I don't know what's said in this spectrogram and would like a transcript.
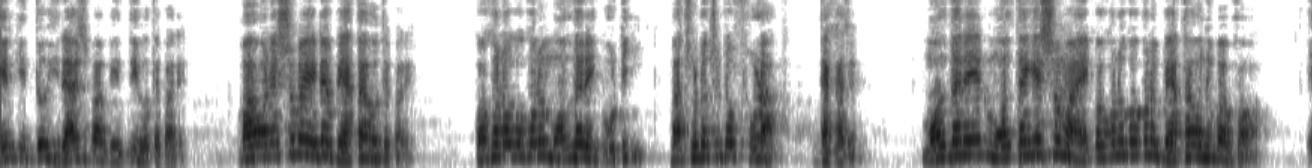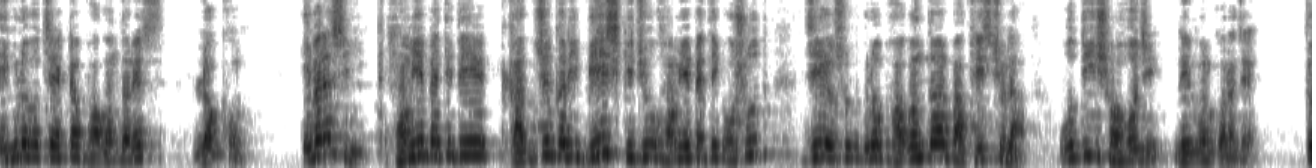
এর কিন্তু হ্রাস বা বৃদ্ধি হতে পারে বা অনেক সময় এটা ব্যথা হতে পারে। কখনো কখনো মলদ্বারে গুটি বা ছোট ছোট ফোড়া দেখা যায়। মলদ্বারের মলত্যাগের সময় কখনো কখনো ব্যথা অনুভব হওয়া। এগুলো হচ্ছে একটা ভগন্দরের লক্ষণ। এবার আসি হোমিওপ্যাথিতে কার্যকরী বেশ কিছু হোমিওপ্যাথিক ওষুধ, যে ওষুধগুলো ভগন্দর বা ফিস্চুলা অতি সহজে নির্মূল করা যায়। তো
